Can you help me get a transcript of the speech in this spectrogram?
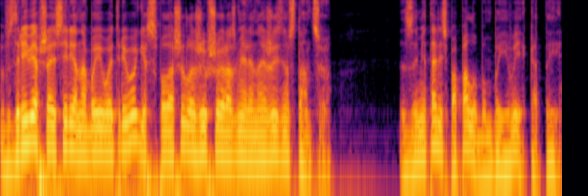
Взревевшая сирена боевой тревоги всполошила жившую размеренной жизнью станцию. Заметались по палубам боевые коты.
